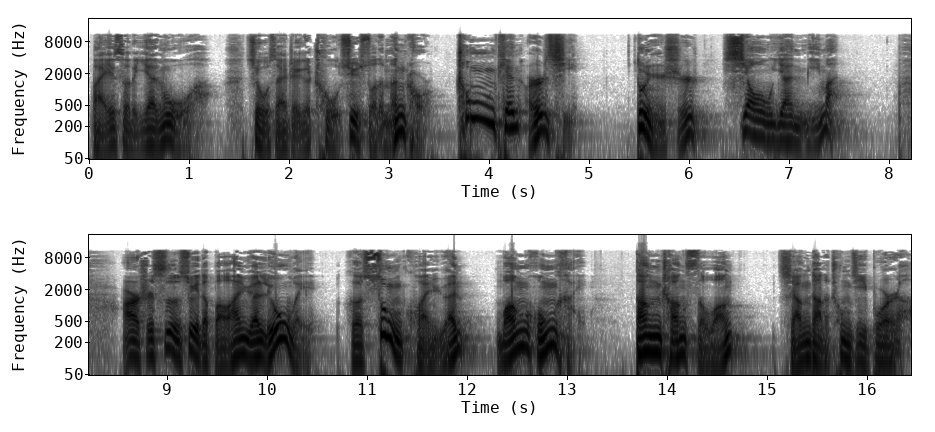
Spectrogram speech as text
白色的烟雾啊，就在这个储蓄所的门口冲天而起，顿时硝烟弥漫。二十四岁的保安员刘伟和送款员王红海当场死亡。强大的冲击波啊，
